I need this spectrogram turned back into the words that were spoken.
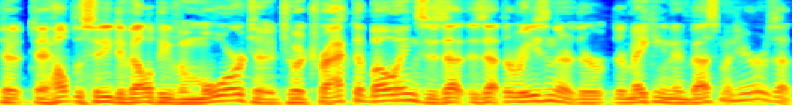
to, to help the city develop even more, to, to attract the Boeings? Is that, is that the reason they're, they're, they're making an investment here? Is that,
